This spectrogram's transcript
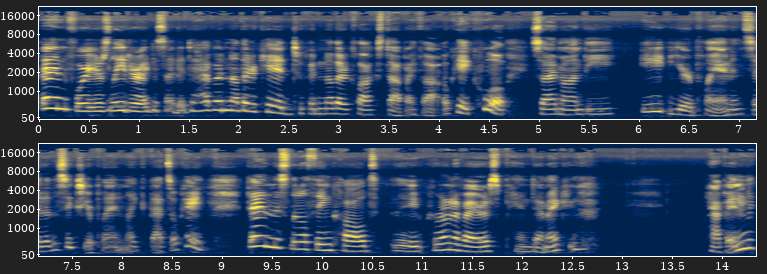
Then, four years later, I decided to have another kid, took another clock stop. I thought, okay, cool. So I'm on the eight year plan instead of the six year plan. Like, that's okay. Then, this little thing called the coronavirus pandemic happened.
